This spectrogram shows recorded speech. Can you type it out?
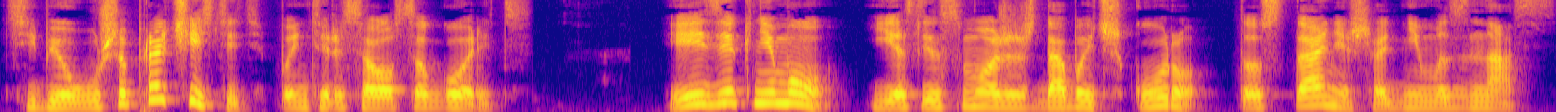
«Тебе уши прочистить?» — поинтересовался Горец. Иди к нему. Если сможешь добыть шкуру, то станешь одним из нас.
